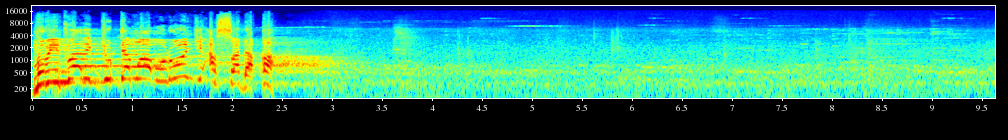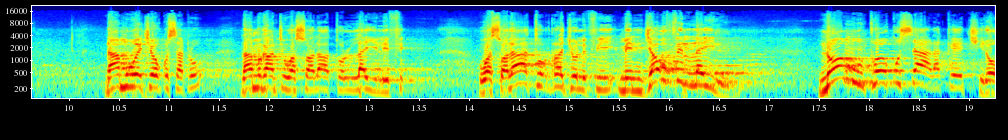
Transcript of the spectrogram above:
mu bintu ebijjuddemu obulungi asadaka namuwa ekyokusatu namuga nti wasalatu rajuli min jaufi llaili n'omuntu okusaalako ekiro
